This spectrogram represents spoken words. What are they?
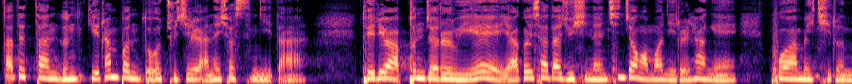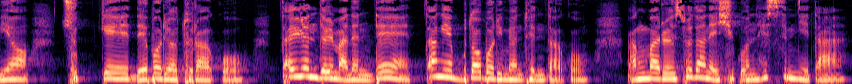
따뜻한 눈길 한 번도 주질 않으셨습니다. 되려 아픈 저를 위해 약을 사다 주시는 친정어머니를 향해 고함을 지르며 죽게 내버려 두라고 딸년들 많은데 땅에 묻어버리면 된다고 막말을 쏟아내시곤 했습니다.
